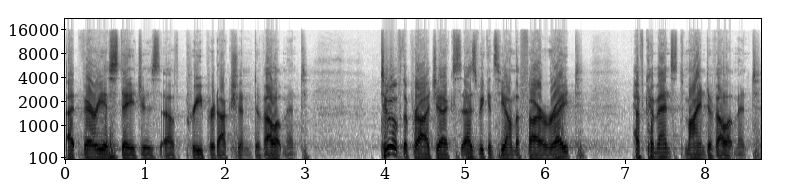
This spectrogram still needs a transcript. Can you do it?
at various stages of pre-production development. Two of the projects, as we can see on the far right, have commenced mine development.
